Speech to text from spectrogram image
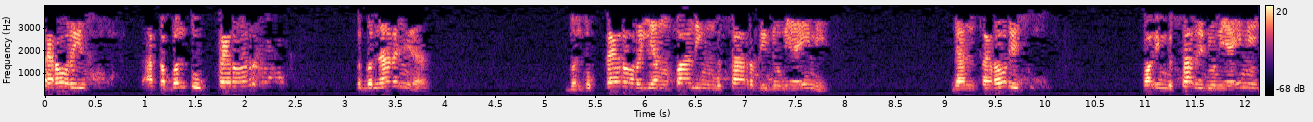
teroris atau bentuk teror sebenarnya bentuk teror yang paling besar di dunia ini dan teroris paling besar di dunia ini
